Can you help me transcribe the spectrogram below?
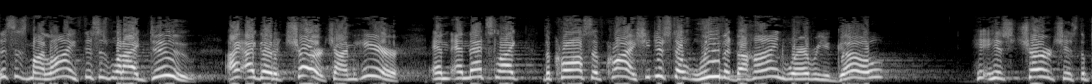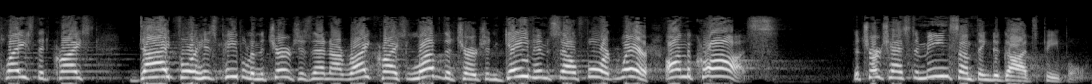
This is my life. This is what I do. I, I go to church, I'm here, and, and that's like the cross of Christ. You just don't leave it behind wherever you go. His church is the place that Christ died for his people in the church. Isn't that not right? Christ loved the church and gave himself for it. Where? On the cross. The church has to mean something to God's people.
